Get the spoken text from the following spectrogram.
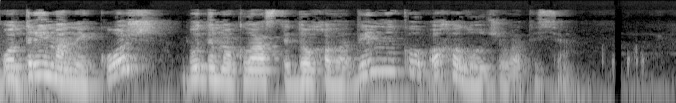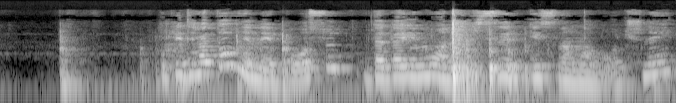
Отриманий кош будемо класти до холодильнику охолоджуватися. У підготовлений посуд додаємо наш сир кисломолочний.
